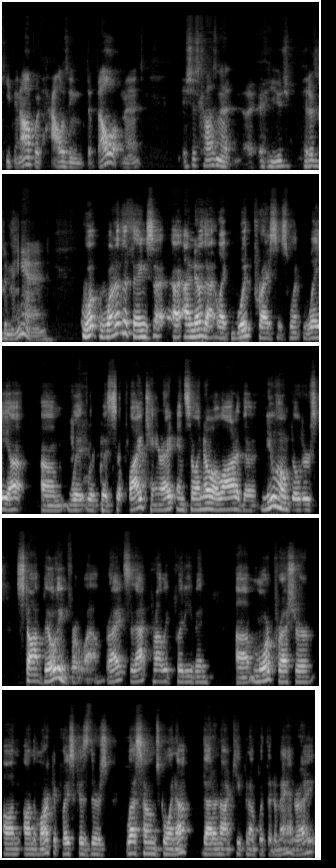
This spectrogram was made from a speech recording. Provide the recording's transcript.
keeping up with housing development, it's just causing a, a huge pit of demand. Well, one of the things I, I know that like wood prices went way up um, with, with the supply chain, right? And so I know a lot of the new home builders stopped building for a while, right? So that probably put even uh, more pressure on on the marketplace because there's less homes going up that are not keeping up with the demand, right?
